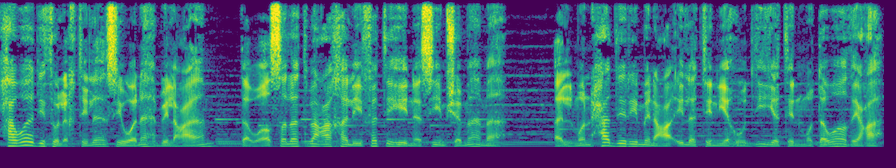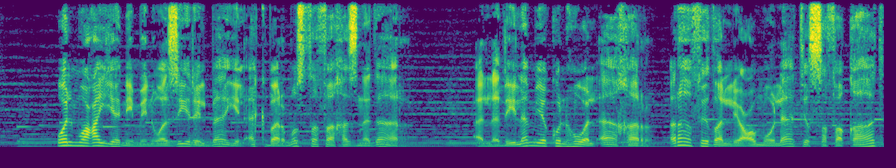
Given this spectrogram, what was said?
حوادث الاختلاس ونهب العام تواصلت مع خليفته نسيم شمامة المنحدر من عائلة يهودية متواضعة والمعين من وزير الباي الأكبر مصطفى خزندار الذي لم يكن هو الآخر رافضا لعمولات الصفقات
